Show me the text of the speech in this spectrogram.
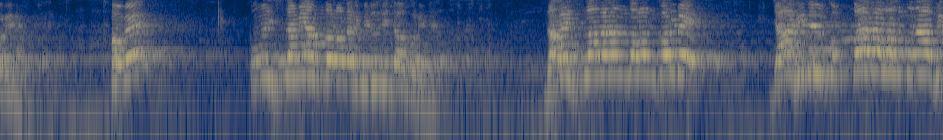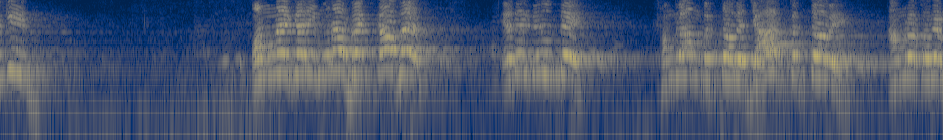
করি না। তবে কোন ইসলামী আন্দোলনের বিরোধিতাও করি না। যারা ইসলামের আন্দোলন করবে জাহিদুল কুব্বার ওয়াল মুনাফিকিন অন্যায়কারী, মুনাফিক, কাফের, এদের বিরুদ্ধে সংগ্রাম করতে হবে, জিহাদ করতে হবে। আমরা তাদের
